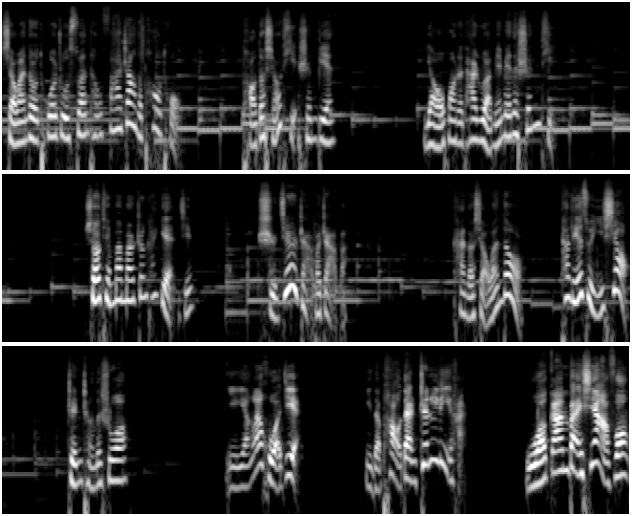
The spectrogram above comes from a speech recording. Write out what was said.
小豌豆拖住酸疼发胀的炮筒，跑到小铁身边，摇晃着他软绵绵的身体。小铁慢慢睁开眼睛，使劲眨巴眨巴，看到小豌豆。他咧嘴一笑，真诚地说：“你赢了，伙计，你的炮弹真厉害，我甘拜下风。”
